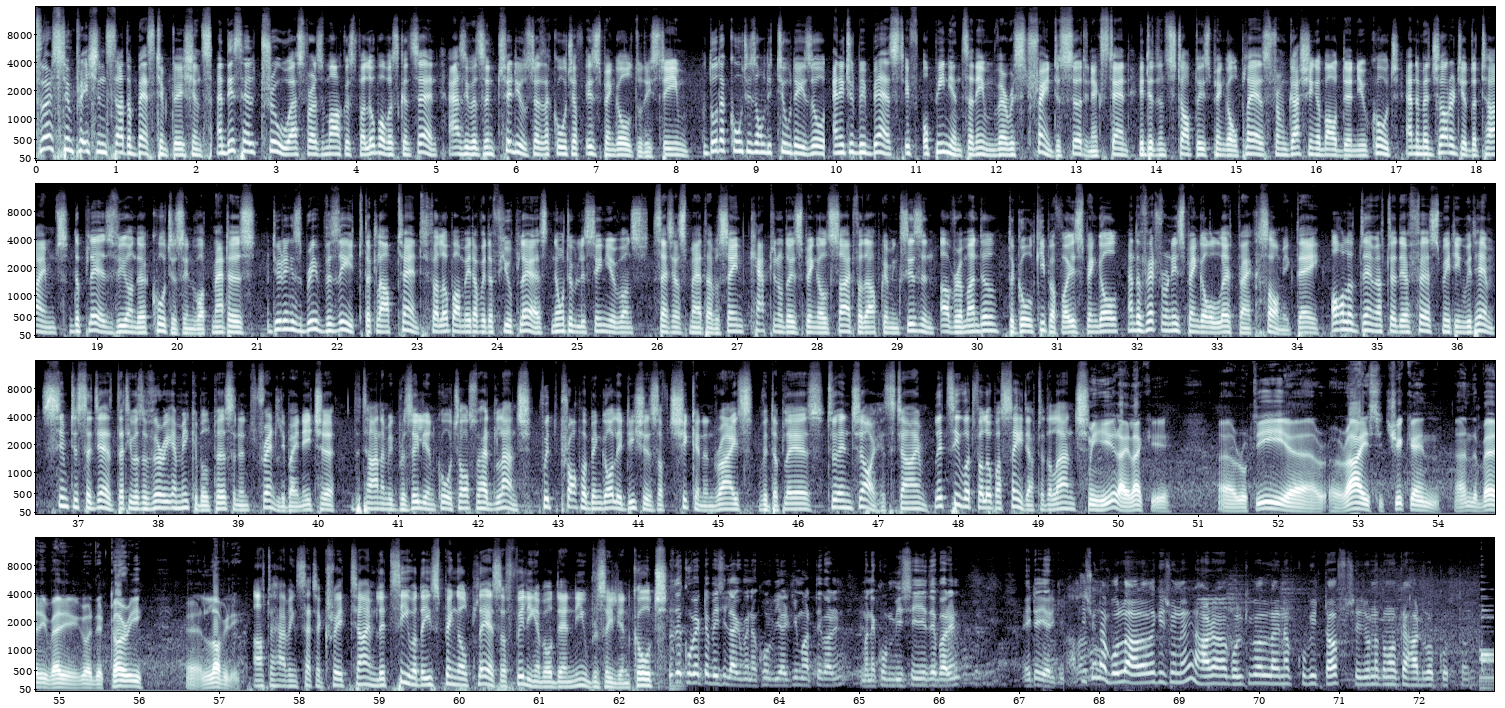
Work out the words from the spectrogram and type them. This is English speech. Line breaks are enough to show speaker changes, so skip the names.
First impressions are the best impressions, and this held true as far as Marcos Falopa was concerned as he was introduced as the coach of East Bengal to this team. Though the coach is only two days old, and it would be best if opinions on him were restrained to a certain extent, it didn't stop the East Bengal players from gushing about their new coach, and the majority of the times, the players view on their coaches in what matters. During his brief visit to the club tent, Falopa met up with a few players, notably senior ones such as Mehtab Hossain, captain of the East Bengal side for the upcoming season, Abhra Mondal, the goalkeeper for East Bengal, and the veteran East Bengal left back Soumik Dey. All of them, after their first meeting with him, seemed to suggest that he was a very amicable person and friendly by nature. The dynamic Brazilian coach also had lunch with proper Bengali dishes of chicken and rice with the players to enjoy his time. Let's see what Falopa said after the lunch.
Me here, I like uh, uh, roti, uh, rice, chicken, and very, very good the curry. Uh, lovely.
After having such a great time, let's see what the East Bengal players are feeling about their new Brazilian coach.
শুরুতে খুব একটা বেশি লাগবে না খুব ইয়ার্কি মারতে পারেন মানে খুব মিশিয়ে যেতে পারেন এটাই আর কি
কিছু না বললো আলাদা কিছু নেই হারা গোলকিপার লাইন আপ খুবই টাফ সেই জন্য তোমাকে হার্ড ওয়ার্ক করতে হবে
